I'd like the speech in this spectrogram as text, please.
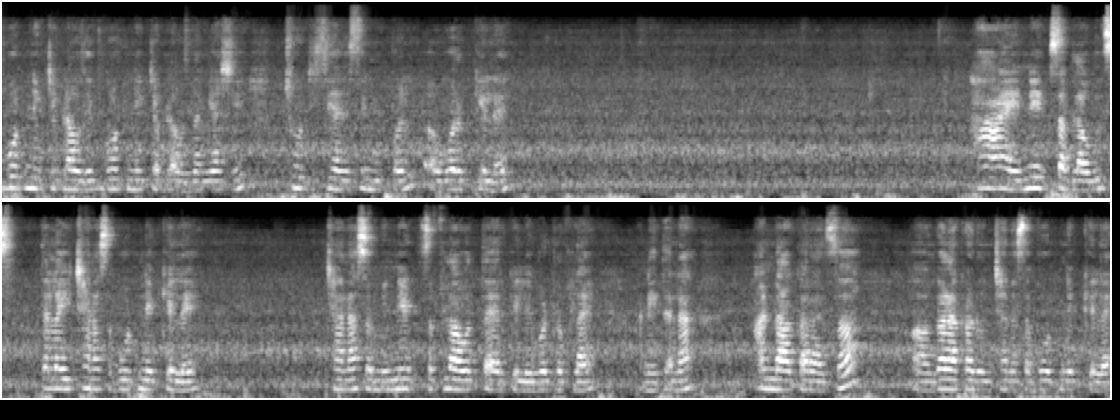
बोटनेकचे ब्लाऊज आहेत. बोटनेकच्या ब्लाऊजला मी अशी छोटीशी आणि सिंपल वर्क केलं आहे हा आहे नेटचा ब्लाऊज. त्यालाही छान असं बोट नेक आहे छान असं मी नेटचं फ्लावर तयार केले बटरफ्लाय आणि त्याला अंडा आकाराचा गळा काढून छान असा बोट नेक आहे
